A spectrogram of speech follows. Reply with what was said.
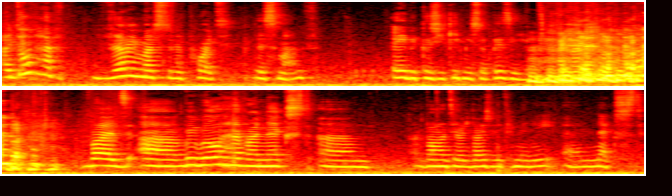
I don't have very much to report this month. A, because you keep me so busy here. but uh, we will have our next um, volunteer advisory committee uh, next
